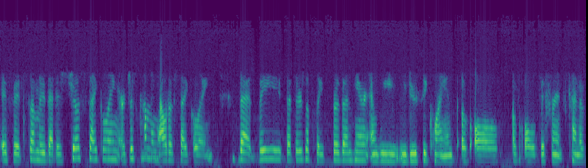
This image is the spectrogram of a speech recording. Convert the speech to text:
if it's somebody that is just cycling or just coming out of cycling, that they that there's a place for them here, and we we do see clients of all of all different kind of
